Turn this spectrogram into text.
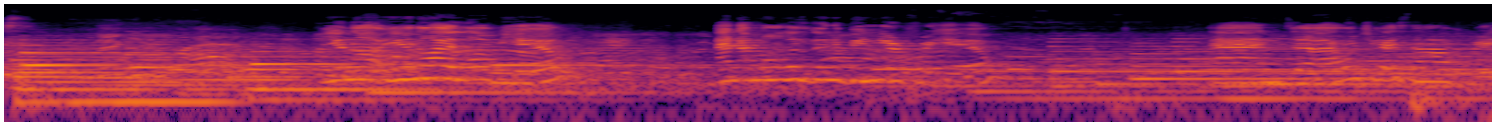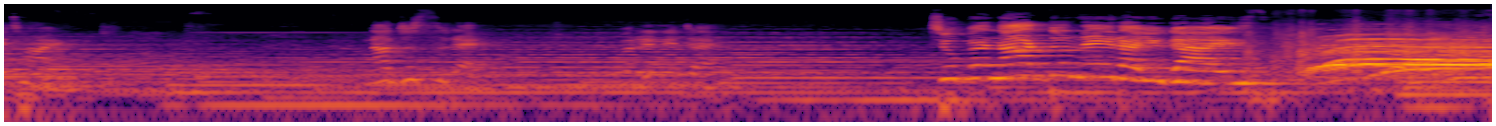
Congratulations, you guys. You know, you know I love you, and I'm always gonna be here for you. And uh, I want you guys to have a great time. Not just today, but any day. To Bernardo Neira, you guys.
